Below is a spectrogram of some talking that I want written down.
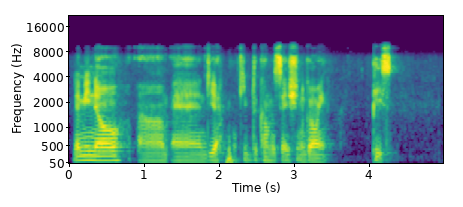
let me know. Um, and yeah we'll keep the conversation going. Peace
